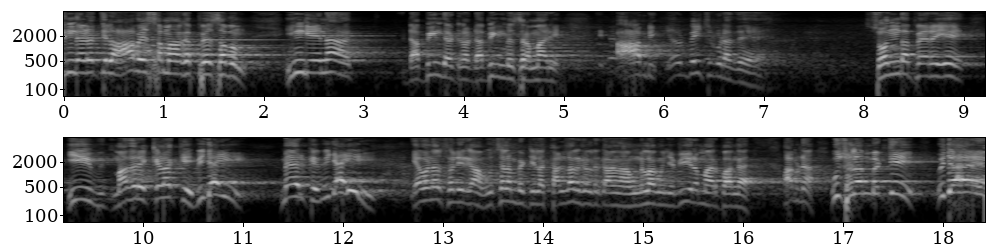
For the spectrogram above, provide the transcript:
இந்த இடத்தில் ஆவேசமாக பேசவும் இங்கேனா டப்பிங் தட்டுற டப்பிங் பேசுற மாதிரி. அப்படி பேசக்கூடாது சொந்த பேரையே ஈ மதுரை கிழக்கு விஜய் மேற்கு விஜய். எவனோ சொல்லியிருக்கான் உசிலம்பட்டியில கல்லர்கள் இருக்காங்க அவங்கெல்லாம் கொஞ்சம் வீரமா இருப்பாங்க. அப்படின்னா உசலம்பட்டி விஜய்.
